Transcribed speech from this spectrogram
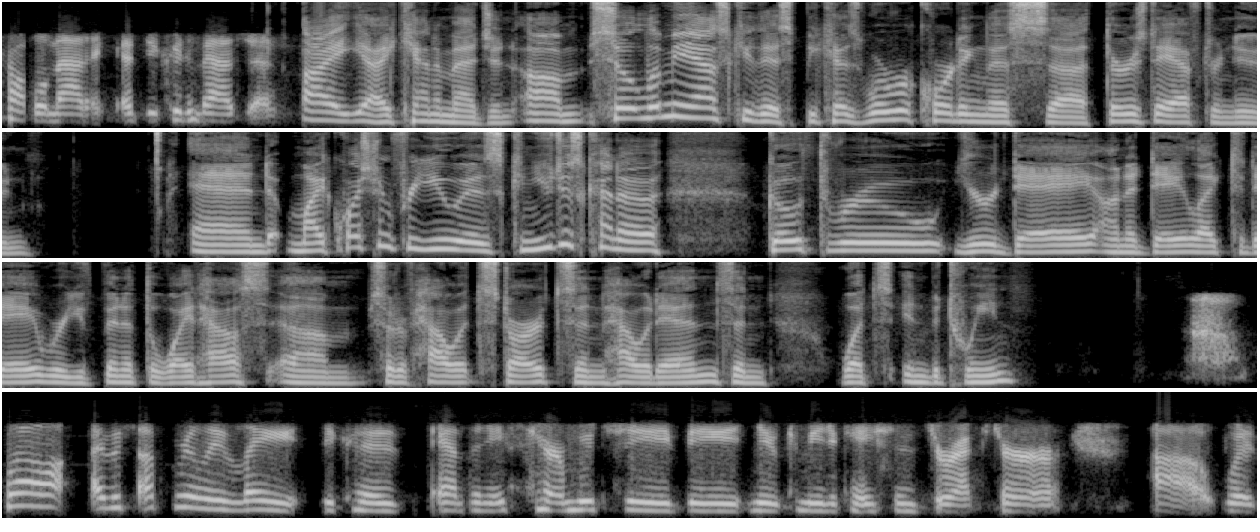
problematic, as you could imagine. I yeah, I can't imagine. Um, so let me ask you this because we're recording this uh, Thursday afternoon. And my question for you is can you just kind of go through your day on a day like today where you've been at the White House, um, sort of how it starts and how it ends and what's in between? Well, I was up really late because Anthony Scaramucci, the new communications director, uh, was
